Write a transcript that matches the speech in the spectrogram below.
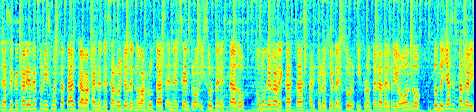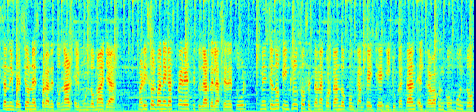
La Secretaría de Turismo Estatal trabaja en el desarrollo de nuevas rutas en el centro y sur del estado, como Guerra de Castas, Arqueología del Sur y Frontera del Río Hondo, donde ya se están realizando inversiones para detonar el mundo maya. Marisol Vanegas Pérez, titular de la sede Tour, mencionó que incluso se están acordando con Campeche y Yucatán el trabajo en conjunto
